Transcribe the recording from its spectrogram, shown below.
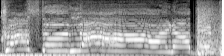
Cross the line. I've been.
